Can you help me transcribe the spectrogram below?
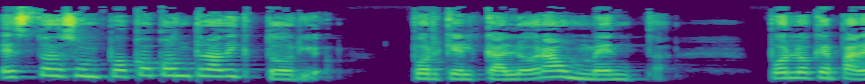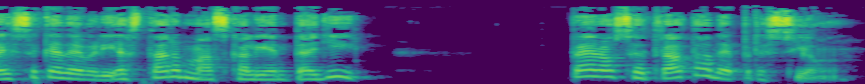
Esto es un poco contradictorio, porque el calor aumenta, por lo que parece que debería estar más caliente allí. Pero se trata de presión.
